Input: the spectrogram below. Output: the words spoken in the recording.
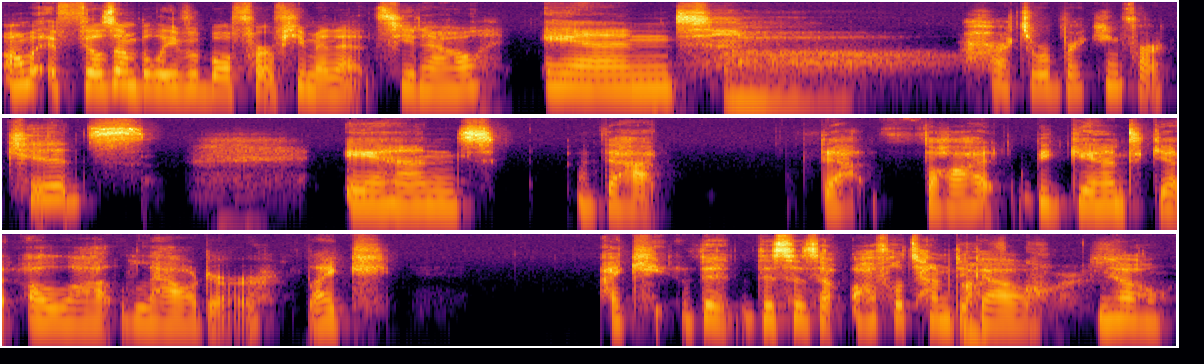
um, it feels unbelievable for a few minutes, you know, and Ah. hearts were breaking for our kids, and that that thought began to get a lot louder. Like, I can't. Th- this is an awful time to Of go. course. No,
